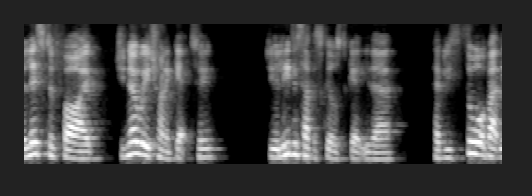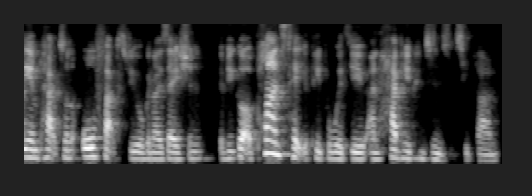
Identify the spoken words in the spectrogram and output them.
the list of five, do you know where you're trying to get to? Do your leaders have the skills to get you there? Have you thought about the impact on all factors of your organization? Have you got a plan to take your people with you? And have you contingency planned?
